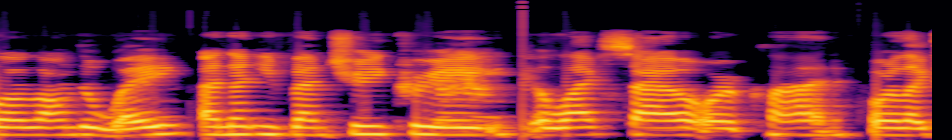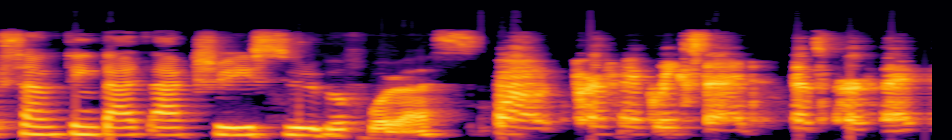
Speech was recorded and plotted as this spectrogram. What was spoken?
along the way and then eventually create a lifestyle or a plan or like something that's actually suitable for us wow, perfectly said. That's perfect.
